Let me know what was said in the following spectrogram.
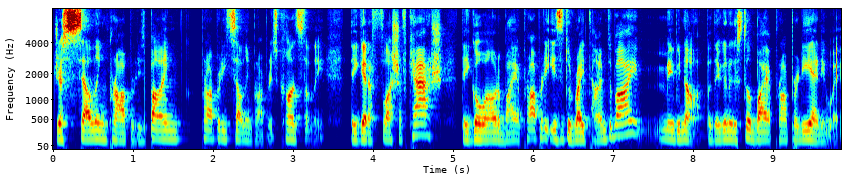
just selling properties, buying properties, selling properties constantly. They get a flush of cash, they go out and buy a property. Is it the right time to buy? Maybe not, but they're going to still buy a property anyway.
